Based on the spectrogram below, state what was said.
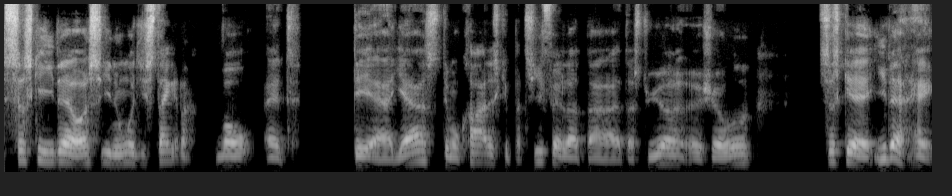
så skal I da også i nogle af de stater, hvor at det er jeres demokratiske partifælder, der, der styrer øh, showet, så skal I da have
